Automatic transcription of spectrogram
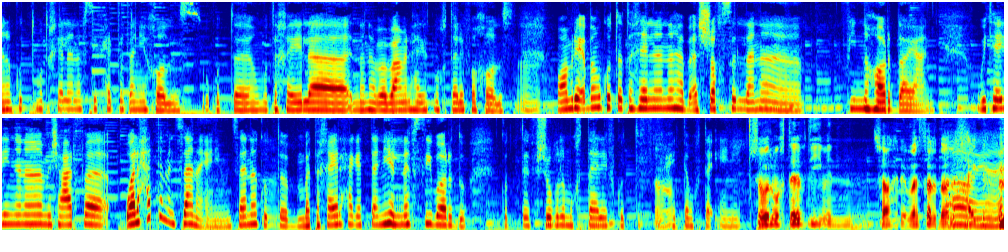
أنا كنت متخيلة نفسي في حتة تانية خالص وكنت متخيلة إن أنا هبقى بعمل حاجات مختلفة خالص. وعمري أبدا ما كنت أتخيل إن أنا هبقى الشخص اللي أنا فيه النهارده يعني. وبالتالي إن أنا مش عارفة ولا حتى من سنة يعني من سنة كنت بتخيل حاجات تانية لنفسي برضو. كنت في شغل مختلف كنت في آه. حتة مختلف يعني شغل مختلف دي من شهر مثلا ولا آه حاجة. يعني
